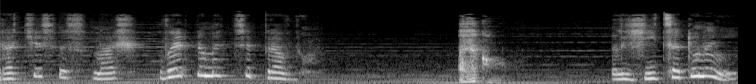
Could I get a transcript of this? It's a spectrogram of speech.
Radši se snaž uvědomit si pravdu. A jakou? Lžíce tu není.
